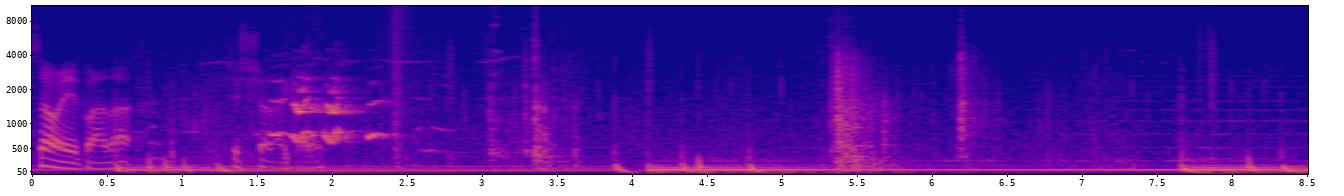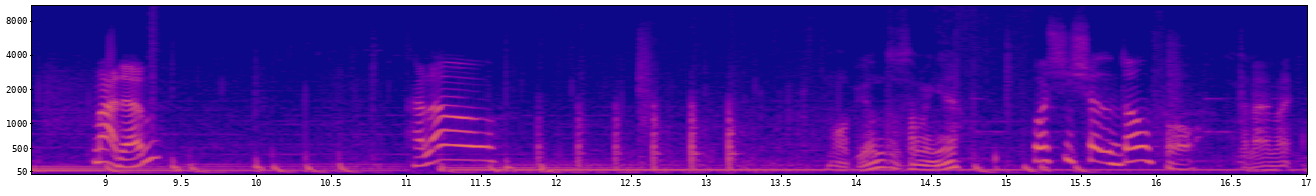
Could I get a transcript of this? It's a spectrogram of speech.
Sorry about that. Just shut the gate. Madam? Hello? Might be onto something here. What's she shut the door for? Don't know, mate.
